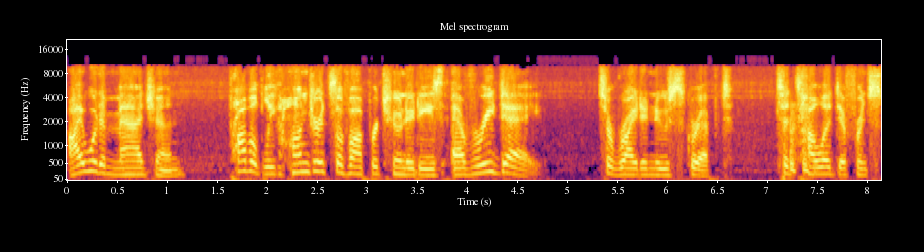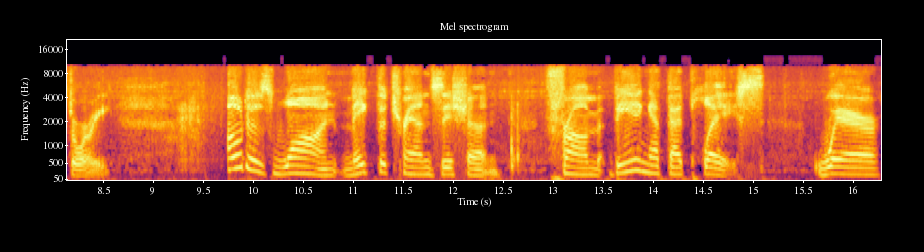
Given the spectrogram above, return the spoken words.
I would imagine probably hundreds of opportunities every day to write a new script to tell a different story. How does one make the transition from being at that place where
